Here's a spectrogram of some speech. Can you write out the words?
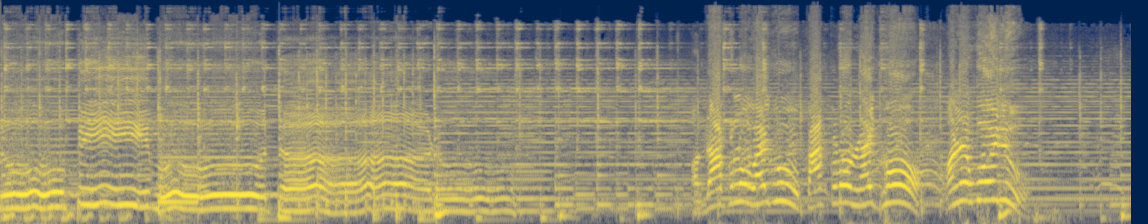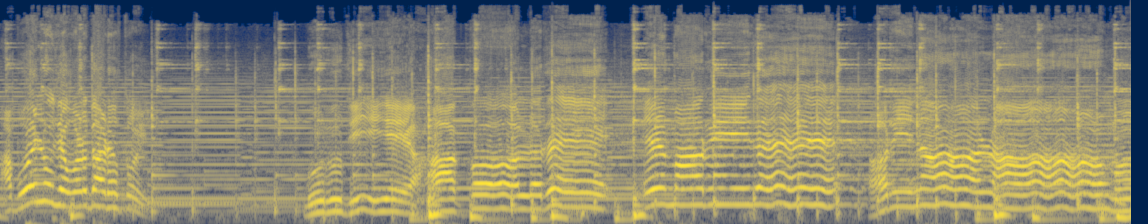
રૂપી ભૂત ડાકલું વાગ્યું, કાકડો નાખ્યો અને બોલ્યું. આ બોલ્યું છે વળગાડ હતો. ગુરુજીએ હાકલ રે, એ મારી રે હરિના નામની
